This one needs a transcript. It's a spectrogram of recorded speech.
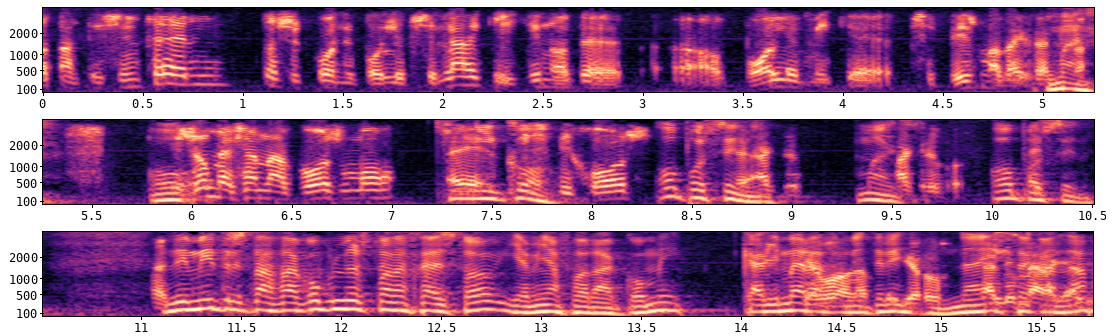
όταν τη συμφέρει το σηκώνει πολύ ψηλά και γίνονται ε, πόλεμοι και ψηφίσματα κτλ. Ο... Ζούμε σε έναν κόσμο κοινικό. Ε, Όπως είναι. Ακριβώς. Όπως είναι. Δημήτρης Σταθακόπουλος, τον ευχαριστώ για μια φορά ακόμη. Καλημέρα, Δημήτρη. Να είσαι καλά.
